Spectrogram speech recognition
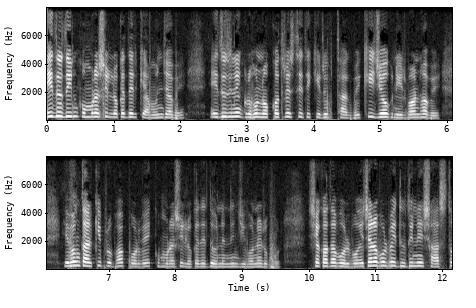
এই দুদিন কুম্ভ রাশির লোকেদের কেমন যাবে? এই দুদিনে গ্রহ নক্ষত্রের স্থিতি কীরূপ থাকবে? কী যোগ নির্মাণ হবে? এবং তার কী প্রভাব পড়বে কুম্ভ রাশির লোকেদের দৈনন্দিন জীবনের উপর? সে কথা বলব। এছাড়া বলব, এই দুদিনে স্বাস্থ্য,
